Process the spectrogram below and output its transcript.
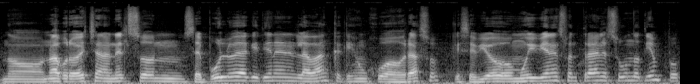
no, no aprovechan a Nelson Sepúlveda que tienen en la banca, que es un jugadorazo, que se vio muy bien en su entrada en el segundo tiempo,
